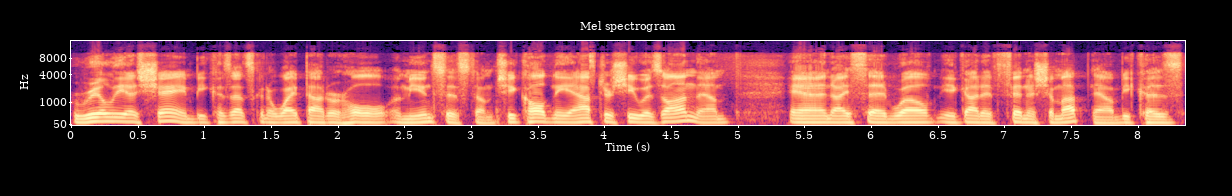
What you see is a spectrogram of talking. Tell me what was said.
Really a shame because that's going to wipe out her whole immune system. She called me after she was on them, and I said, Well, you got to finish them up now because,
